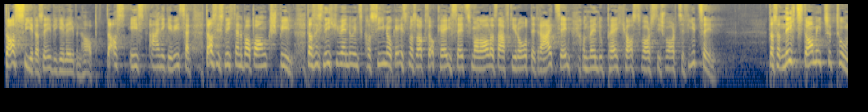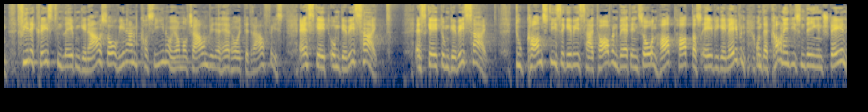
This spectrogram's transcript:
dass ihr das ewige Leben habt. Das ist eine Gewissheit. Das ist nicht ein Bankspiel. Das ist nicht wie wenn du ins Casino gehst und sagst, okay, ich setze mal alles auf die rote 13 und wenn du Pech hast, war es die schwarze 14. Das hat nichts damit zu tun. Viele Christen leben genauso wie in einem Casino. Ja, mal schauen, wie der Herr heute drauf ist. Es geht um Gewissheit. Es geht um Gewissheit. Du kannst diese Gewissheit haben. Wer den Sohn hat, hat das ewige Leben und er kann in diesen Dingen stehen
